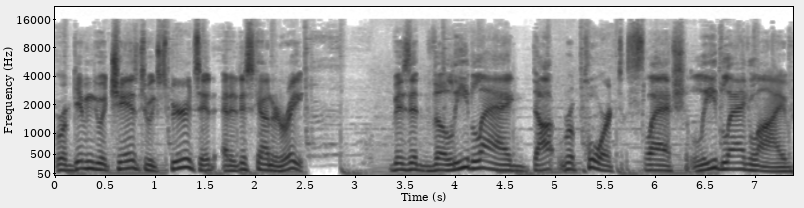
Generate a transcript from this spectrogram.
We're giving you a chance to experience it at a discounted rate. Visit theleadlag.report slash leadlaglive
